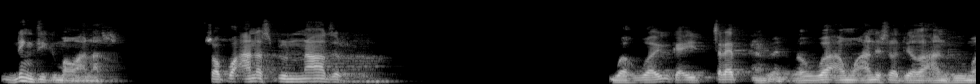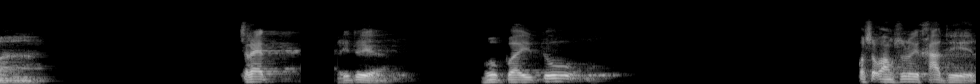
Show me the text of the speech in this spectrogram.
ning di mau Anas? Sapa Anas bin Nadir? Bahwa itu kayak cret bahwa Amu Anis radhiyallahu anhu ma cret itu ya. Hoba itu Kosok wangsule hadir.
